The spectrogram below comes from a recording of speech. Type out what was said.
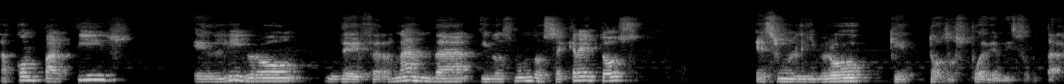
a compartir, el libro de Fernanda y los mundos secretos, es un libro que todos pueden disfrutar.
